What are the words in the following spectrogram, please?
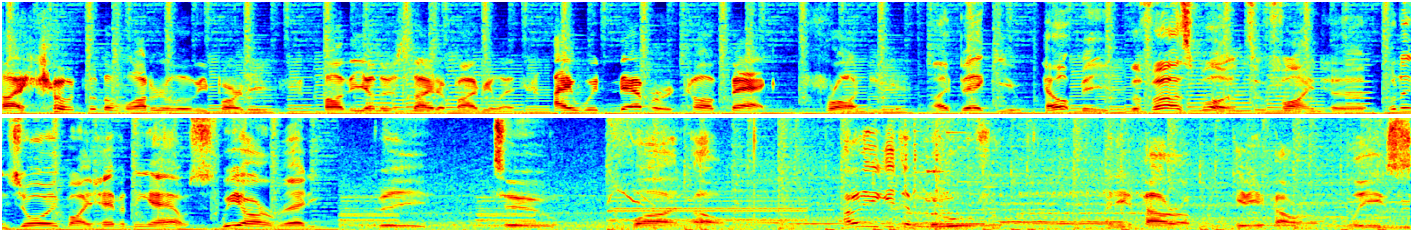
I go to the water lily party on the other side of Populate. I would never come back. Froggy. I beg you, help me. The first one to find her will enjoy my heavenly house. We are ready. Three, two, one. Oh. How do you get to move? I need a power up. Give me a power up, please.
